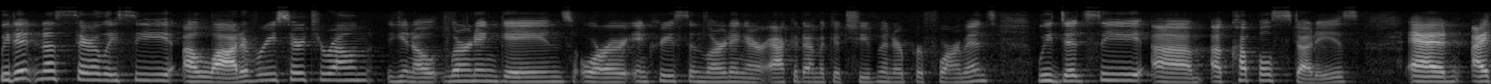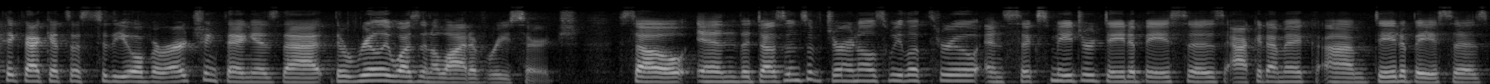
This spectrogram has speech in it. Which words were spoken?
we didn't necessarily see a lot of research around, you know, learning gains or increase in learning or academic achievement or performance. We did see um, a couple studies. And I think that gets us to the overarching thing is that there really wasn't a lot of research. So in the dozens of journals we looked through and six major databases, academic um, databases,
